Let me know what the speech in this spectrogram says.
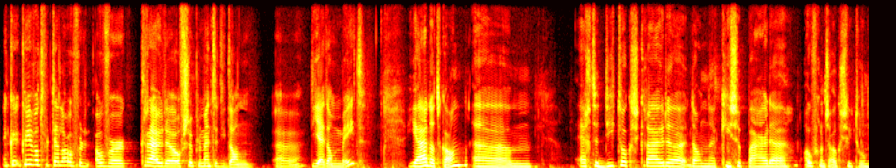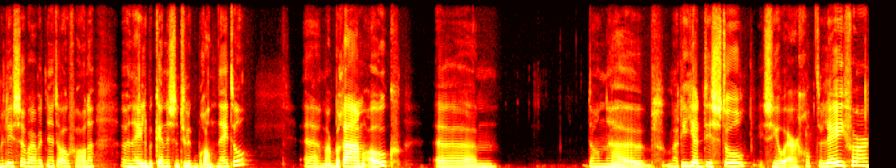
En kun, kun je wat vertellen over, over kruiden of supplementen die, dan, eh, die jij dan meet? Ja, dat kan. Ehm, echte detoxkruiden, dan kiezen paarden, overigens ook citroenmelisse, waar we het net over hadden. Een hele bekende is natuurlijk brandnetel, maar braam ook. Ehm, dan eh, Maria distel is heel erg op de lever.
